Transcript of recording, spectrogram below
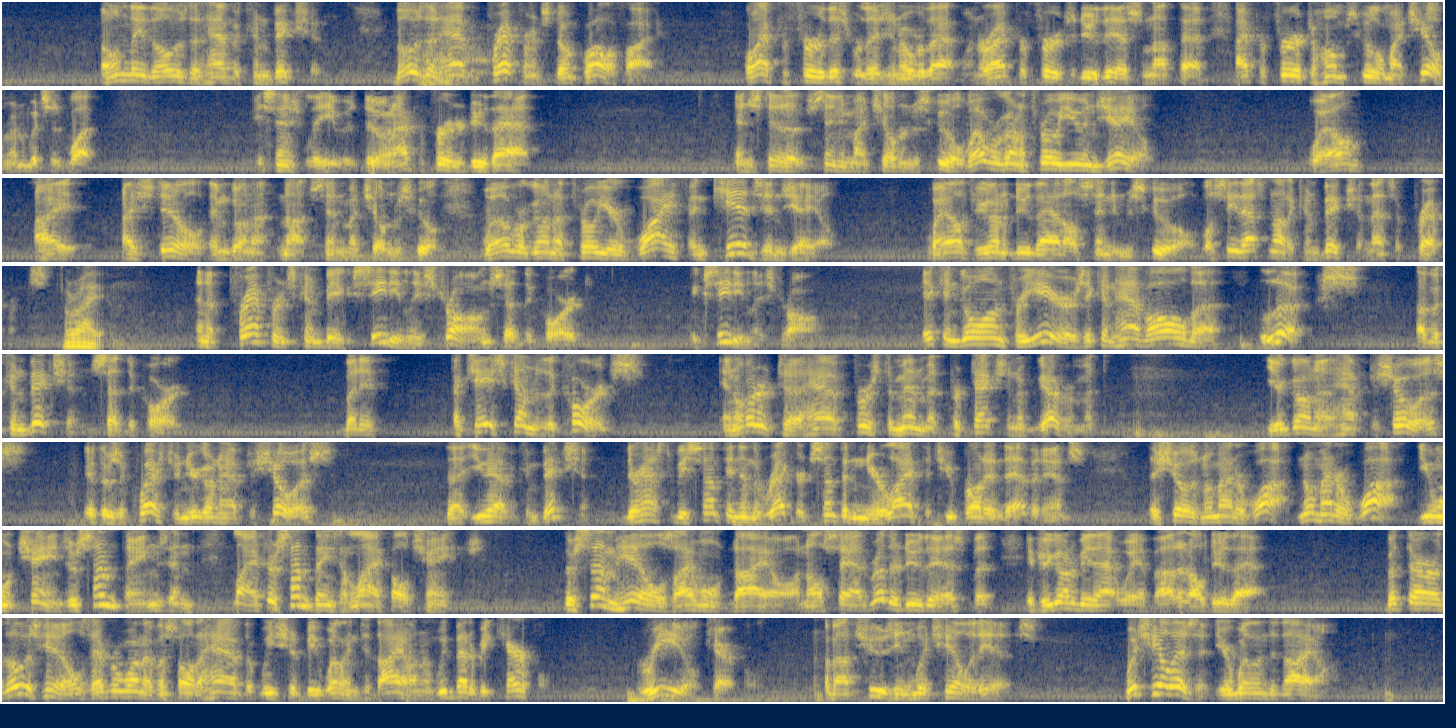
Only those that have a conviction. Those that have a preference don't qualify well, I prefer this religion over that one, or I prefer to do this and not that. I prefer to homeschool my children, which is what essentially he was doing. I prefer to do that instead of sending my children to school. Well, we're going to throw you in jail. Well, I I still am going to not send my children to school. Well, we're going to throw your wife and kids in jail. Well, if you're going to do that, I'll send him to school. Well, see, that's not a conviction, that's a preference. Right. And a preference can be exceedingly strong, said the court. Exceedingly strong. It can go on for years. It can have all the looks of a conviction, said the court. But if a case comes to the courts, in order to have First Amendment protection of government, you're going to have to show us, if there's a question, you're going to have to show us that you have a conviction. There has to be something in the record, something in your life that you brought into evidence that shows no matter what, no matter what, you won't change. There's some things in life, there's some things in life I'll change. There's some hills I won't die on. I'll say, I'd rather do this, but if you're going to be that way about it, I'll do that. But there are those hills every one of us ought to have that we should be willing to die on, and we better be careful, real careful, about choosing which hill it is. Which hill is it you're willing to die on?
